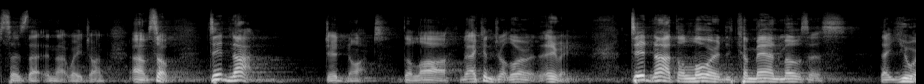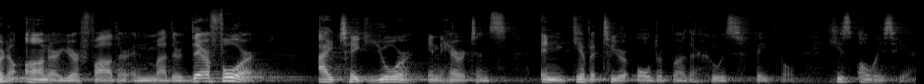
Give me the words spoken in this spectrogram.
says that in that way, Jon. Um, so, did not, did not, the law, I can, anyway, did not the Lord command Moses that you are to honor your father and mother? Therefore, I take your inheritance and give it to your older brother who is faithful. He's always here,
